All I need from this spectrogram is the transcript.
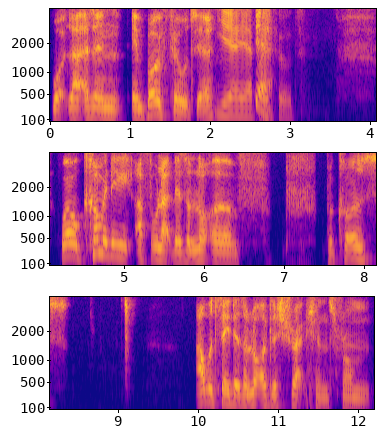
what like as in in both fields yeah Yeah, yeah, Yeah. both fields. Well, comedy, I feel like there's a lot of because I would say there's a lot of distractions from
